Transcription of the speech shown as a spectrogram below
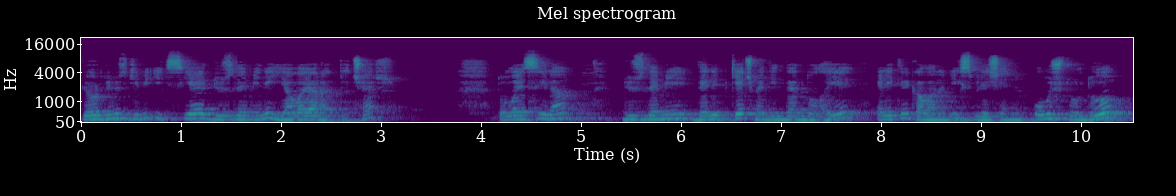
gördüğünüz gibi x, y düzlemini yalayarak geçer. Dolayısıyla düzlemi delip geçmediğinden dolayı elektrik alanın x bileşeninin oluşturduğu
